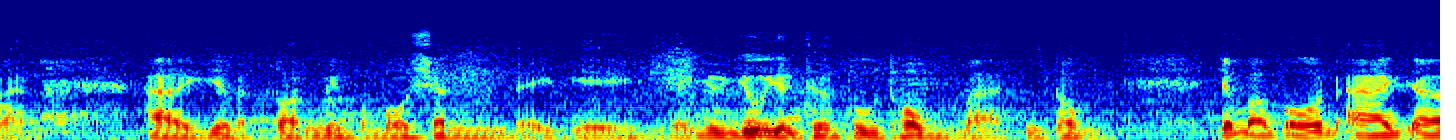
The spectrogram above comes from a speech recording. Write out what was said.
បាទហើយយើងអត់ទាន់មាន promotion អីទេយូរយូរយើងធ្វើគូធំបាទគូធំអញ្ចឹងបងប្អូនអាចអឺ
